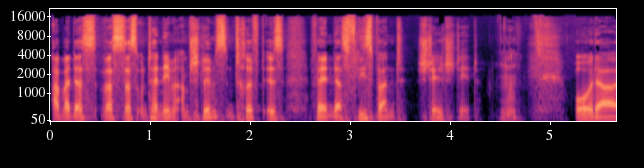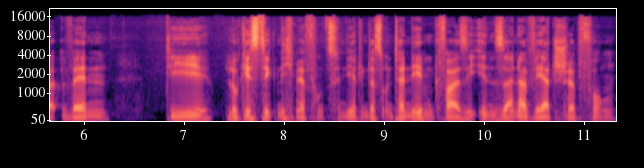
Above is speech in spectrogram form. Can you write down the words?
aber das, was das Unternehmen am schlimmsten trifft, ist, wenn das Fließband stillsteht. Hm? Oder wenn die Logistik nicht mehr funktioniert und das Unternehmen quasi in seiner Wertschöpfung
